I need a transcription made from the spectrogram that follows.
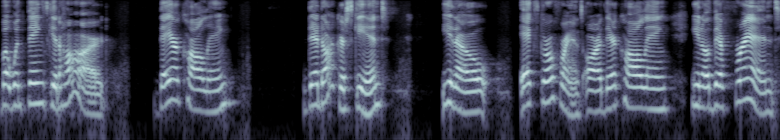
But when things get hard, they are calling their darker skinned, you know, ex girlfriends, or they're calling, you know, their friend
